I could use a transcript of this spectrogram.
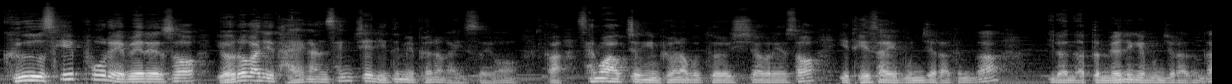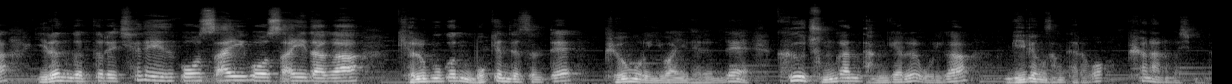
그 세포 레벨에서 여러 가지 다양한 생체 리듬의 변화가 있어요. 그러니까 생화학적인 변화부터 시작을 해서 이 대사의 문제라든가 이런 어떤 면역의 문제라든가 이런 것들이 체내고 쌓이고 쌓이다가 결국은 못 견뎠을 때 병으로 이완이 되는데 그 중간 단계를 우리가 미병 상태라고 표현하는 것입니다.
